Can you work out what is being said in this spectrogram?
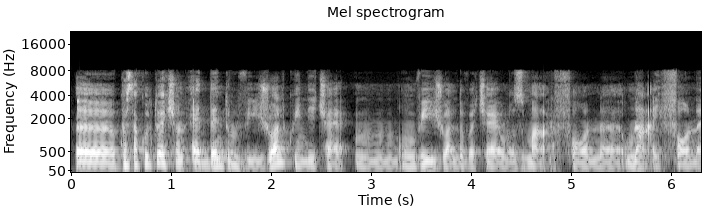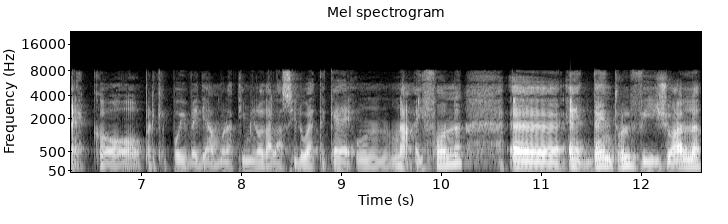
Eh, questa call to action è dentro il visual, quindi c'è mm, un visual dove c'è uno smartphone, un iPhone, ecco, perché poi vediamo un attimino dalla silhouette che è un, un iPhone, eh, e dentro il visual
